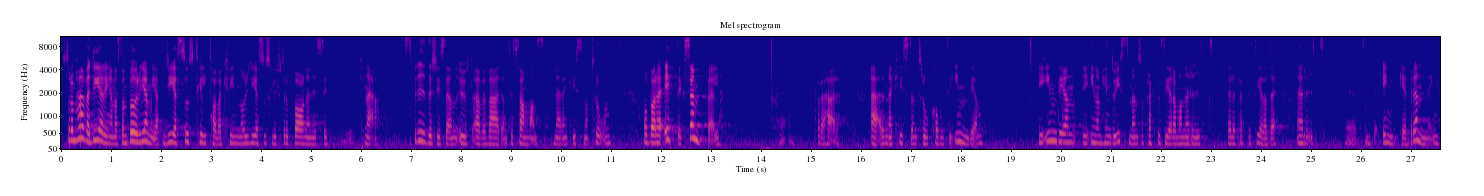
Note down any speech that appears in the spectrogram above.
Så de här värderingarna som börjar med att Jesus tilltalar kvinnor, Jesus lyfter upp barnen i sitt knä, sprider sig sedan ut över världen tillsammans med den kristna tron. Och bara ett exempel eh, på det här är när kristen tro kom till Indien. I Indien, inom hinduismen, så praktiserar man en rit, eller praktiserade en rit eh, som heter enkebränning.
